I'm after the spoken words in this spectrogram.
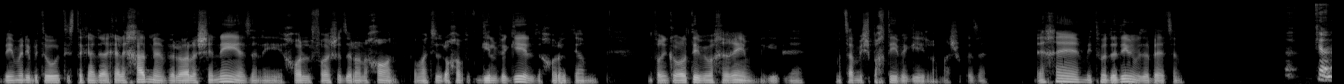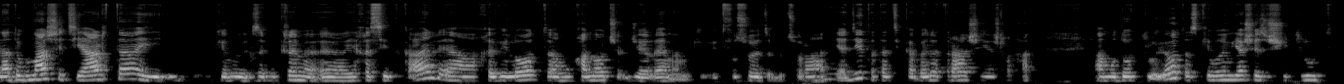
ואם אני בטעות הסתכלתי רק על אחד מהם ולא על השני אז אני יכול לפרש את זה לא נכון. כמובן שזה לא חייב להיות גיל וגיל זה יכול להיות גם דברים קורלטיביים אחרים נגיד אה, מצב משפחתי וגיל או משהו כזה. איך אה, מתמודדים עם זה בעצם. כן, הדוגמה שתיארת היא, כאילו זה מקרה אה, יחסית קל, החבילות המוכנות של GLM הם יתפסו את זה בצורה מיידית, אתה תקבל התראה שיש לך עמודות תלויות, אז כאילו אם יש איזושהי תלות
